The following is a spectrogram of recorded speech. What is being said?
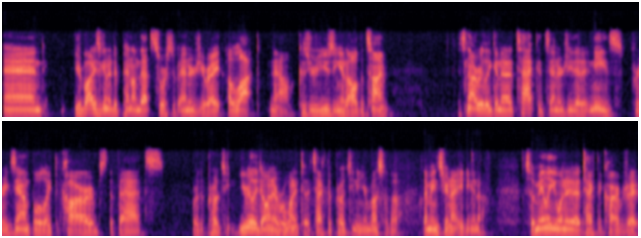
And your body's going to depend on that source of energy, right? A lot now because you're using it all the time. It's not really going to attack its energy that it needs. For example, like the carbs, the fats, or the protein. You really don't ever want it to attack the protein in your muscle though. That means you're not eating enough. So mainly you want it to attack the carbs, right?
